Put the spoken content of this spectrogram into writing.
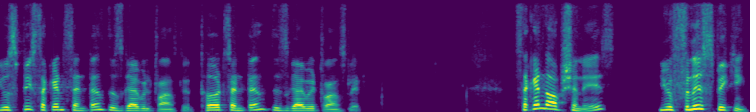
You speak second sentence, this guy will translate. Third sentence, this guy will translate. Second option is you finish speaking.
